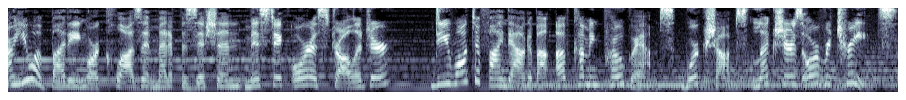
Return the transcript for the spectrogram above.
Are you a budding or closet metaphysician, mystic, or astrologer? Do you want to find out about upcoming programs, workshops, lectures, or retreats?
